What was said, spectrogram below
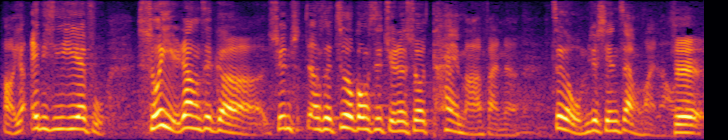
啊，要 A B C D E F。所以让这个宣传让这制作公司觉得说太麻烦了，这个我们就先暂缓了。是，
